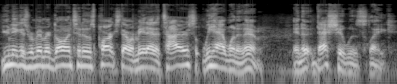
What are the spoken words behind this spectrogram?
You niggas remember going to those parks that were made out of tires? We had one of them, and it, that shit was like,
